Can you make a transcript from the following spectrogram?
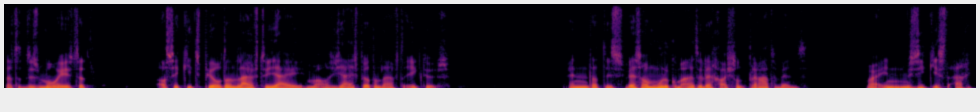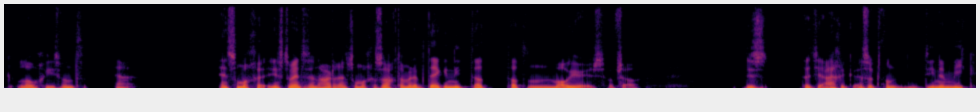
dat het dus mooi is. Dat als ik iets speel, dan luister jij. Maar als jij speelt, dan luister ik dus. En dat is best wel moeilijk om uit te leggen als je aan het praten bent. Maar in muziek is het eigenlijk logisch, want ja. En sommige instrumenten zijn harder en sommige zachter, maar dat betekent niet dat dat dan mooier is of zo. Dus dat je eigenlijk een soort van dynamiek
